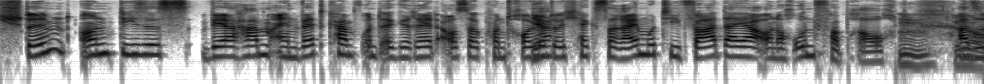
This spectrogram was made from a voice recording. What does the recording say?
Stimmt. Und dieses, wir haben einen Wettkampf und er gerät außer Kontrolle Ja. durch Hexerei-Motiv, war da ja auch noch unverbraucht. genau. Also,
